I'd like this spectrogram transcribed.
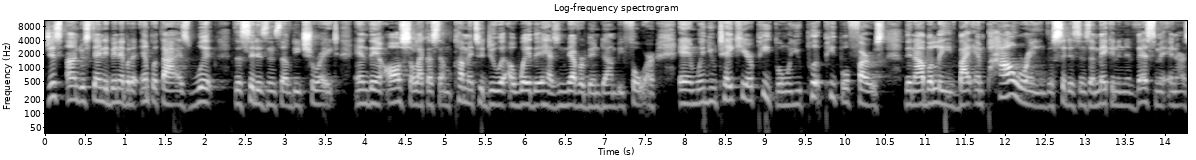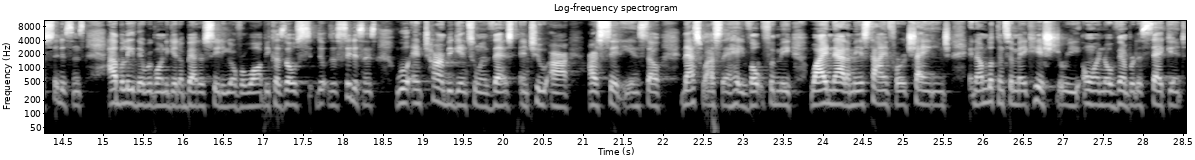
just understanding, being able to empathize with the citizens of Detroit. And then also, like I said, I'm coming to to do it a way that has never been done before. And when you take care of people, when you put people first, then I believe by empowering the citizens and making an investment in our citizens, I believe that we're going to get a better city overall because those the citizens will in turn begin to invest into our our city. And so that's why I say, hey, vote for me. Why not? I mean, it's time for a change. And I'm looking to make history on November the 2nd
